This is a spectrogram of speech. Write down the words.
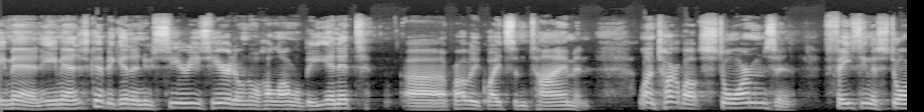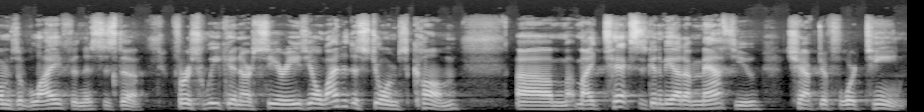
Amen. Amen. Just going to begin a new series here. Don't know how long we'll be in it. Uh, probably quite some time. And I want to talk about storms and facing the storms of life. And this is the first week in our series. You know, why did the storms come? Um, my text is going to be out of Matthew chapter 14.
